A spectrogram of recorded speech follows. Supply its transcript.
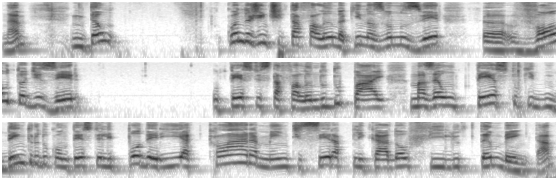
Né? Então, quando a gente está falando aqui, nós vamos ver, uh, volto a dizer, o texto está falando do pai, mas é um texto que, dentro do contexto, ele poderia claramente ser aplicado ao filho também, tá?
